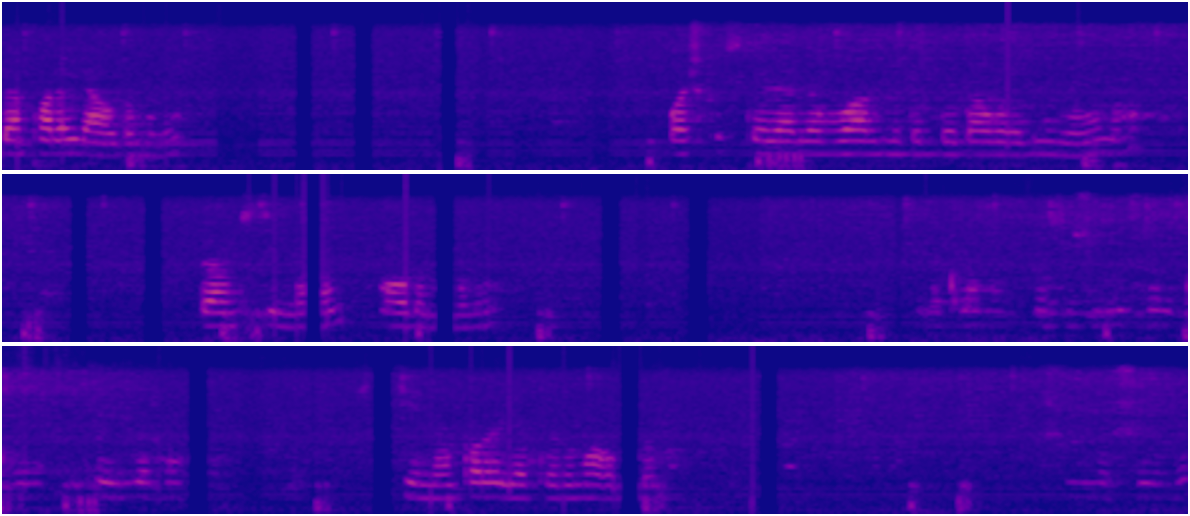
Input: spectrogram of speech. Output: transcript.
Ben parayla aldım bunu. Başka sitelerde var mıdır bedava bilmiyorum ama ben Steam'den aldım bunu. Steam'den para yatırdım aldım. Şunu şöyle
